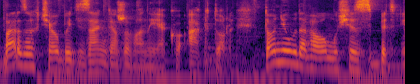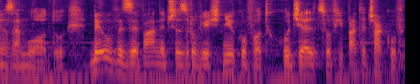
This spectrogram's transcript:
bardzo chciał być zaangażowany jako aktor. To nie udawało mu się zbytnio za młodu. Był wyzywany przez rówieśników od chudzielców i patyczaków.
